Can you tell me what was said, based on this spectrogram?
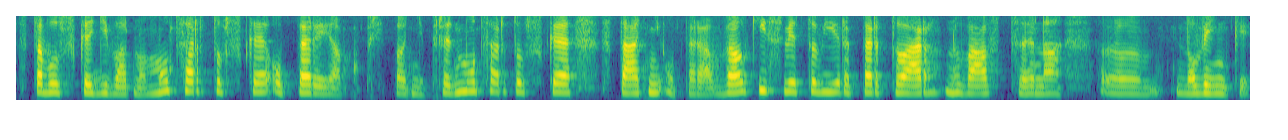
Stavovské divadlo, Mozartovské opery a případně předmozartovské, státní opera, velký světový repertoár, nová scéna, eh, novinky.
